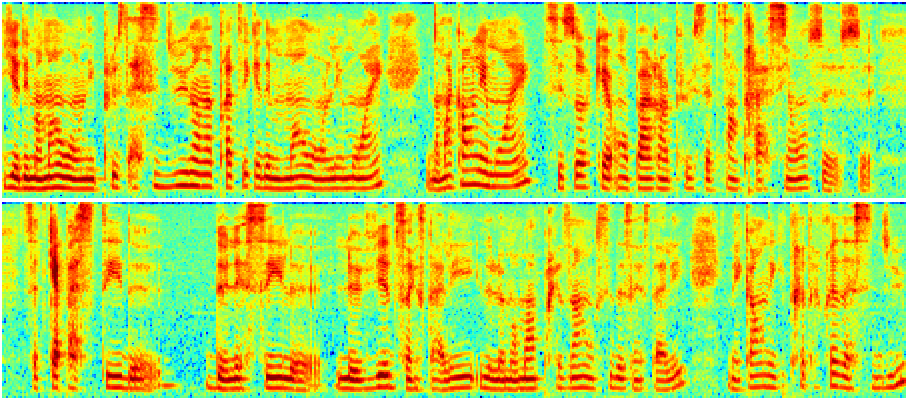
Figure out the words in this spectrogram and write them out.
il y a des moments où on est plus assidu dans notre pratique, il y a des moments où on l'est moins. Évidemment, quand on l'est moins, c'est sûr qu'on perd un peu cette centration, ce, cette capacité de, de laisser le, le vide s'installer, le moment présent aussi de s'installer. Mais quand on est très, très, très assidu,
